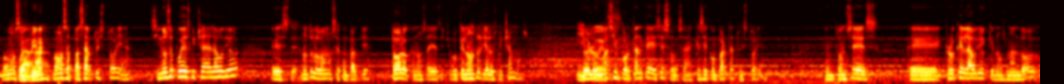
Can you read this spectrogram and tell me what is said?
vamos, pues, a, a, vamos a pasar tu historia. Si no se puede escuchar el audio, este, nosotros lo vamos a compartir. Todo lo que nos hayas dicho, porque nosotros ya lo escuchamos. Y Pero pues, lo más importante es eso, o sea, que se comparta tu historia. Entonces, eh, creo que el audio que nos mandó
